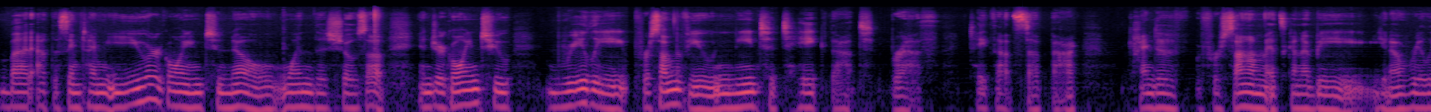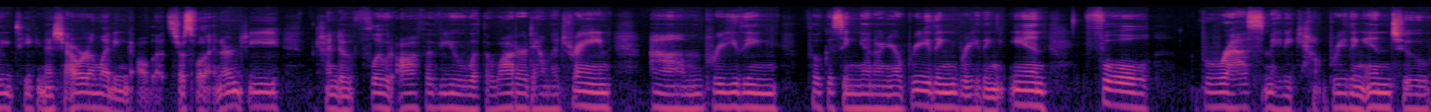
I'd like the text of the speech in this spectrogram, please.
but at the same time you are going to know when this shows up and you're going to really, for some of you, need to take that breath, take that step back. Kind of, for some, it's going to be, you know, really taking a shower and letting all that stressful energy kind of float off of you with the water down the drain, um, breathing, focusing in on your breathing, breathing in full breaths, maybe count breathing into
